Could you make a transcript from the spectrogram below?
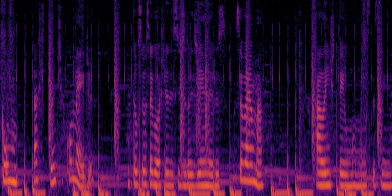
com bastante comédia. Então, se você gosta desses dois gêneros, você vai amar. Além de ter uma música assim,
